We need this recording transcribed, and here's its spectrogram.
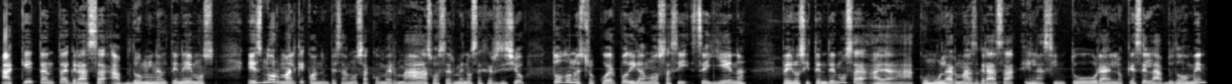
a qué tanta grasa abdominal tenemos. Es normal que cuando empezamos a comer más o hacer menos ejercicio, todo nuestro cuerpo, digamos así, se llena. Pero si tendemos a acumular más grasa en la cintura, en lo que es el abdomen,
